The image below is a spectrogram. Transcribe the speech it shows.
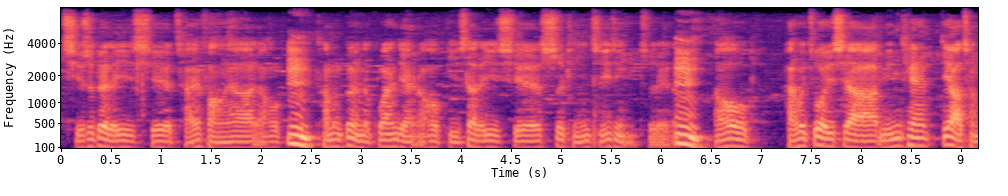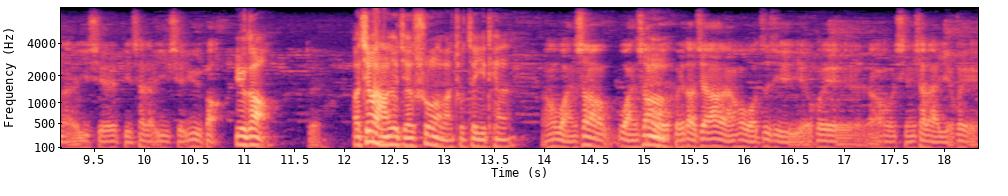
骑士队的一些采访呀，然后嗯他们个人的观点，然后比赛的一些视频集锦之类的，嗯，然后还会做一下明天第二场的一些比赛的一些预告。预告。对。啊，基本上就结束了嘛，就这一天。然后晚上晚上嗯我回到家，然后我自己也会，然后闲下来也会，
